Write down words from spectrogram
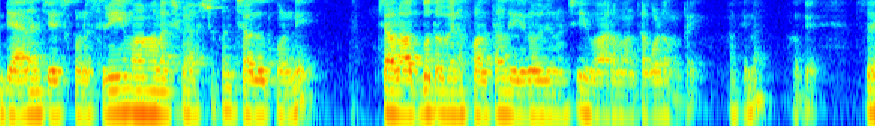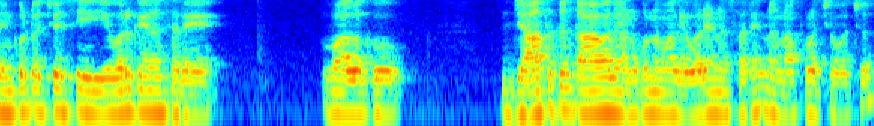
ధ్యానం చేసుకోండి. శ్రీ మహాలక్ష్మి అష్టకం చదువుకోండి. చాలా అద్భుతమైన ఫలితాలు ఈ రోజు నుంచి ఈ వారం అంతా కూడా ఉంటాయి. ఓకేనా? ఓకే. సో ఇంకోటి వచ్చేసి ఎవరికైనా సరే వాళ్ళకు జాతకం కావాలి అనుకున్న వాళ్ళు ఎవరైనా సరే నన్ను అప్రోచ్ అవ్వచ్చు.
